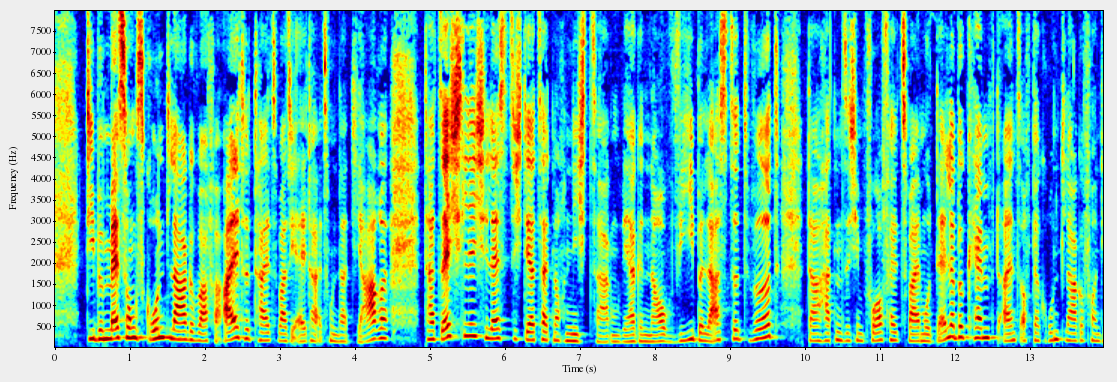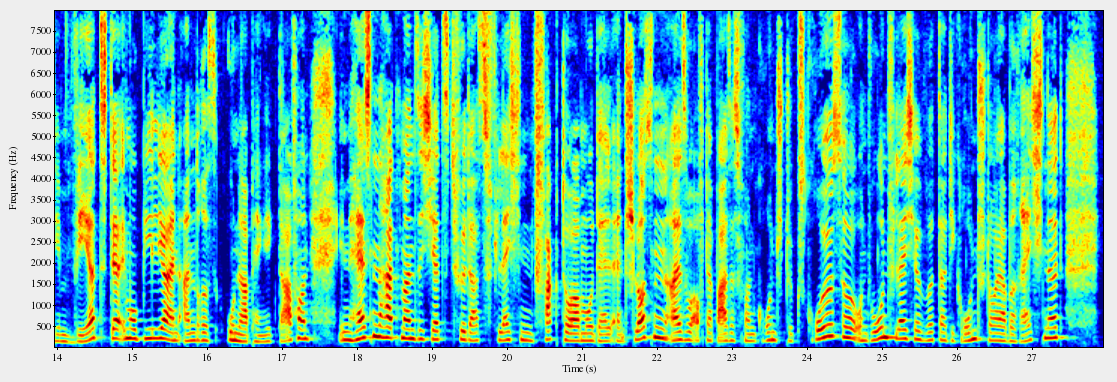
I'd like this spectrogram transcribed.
Die Bemessungsgrundlage war veraltet, teils war sie älter als 100 Jahre. Tatsächlich lässt sich derzeit noch nicht sagen, wer genau wie belastet wird. Da hatten sich im Vorfeld zwei Modelle bekämpft, eins auf der Grundlage von dem Wert der Immobilie, ein anderes unabhängig davon. In Hessen hat man sich jetzt für das Flächenfaktormodell entschlossen, also auf der Basis von Grundstücksgröße Größe und Wohnfläche wird da die Grundsteuer berechnet.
